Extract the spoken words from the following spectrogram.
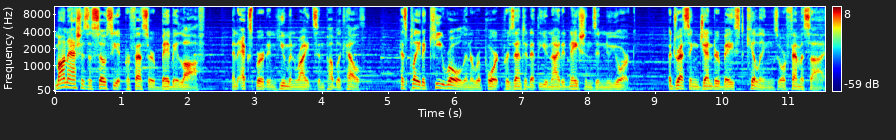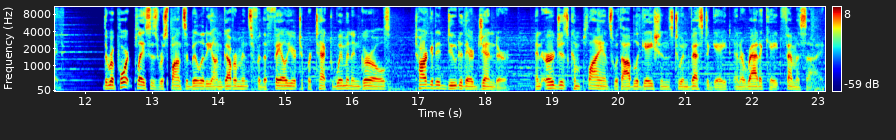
Monash's associate professor, Bebe Loff, an expert in human rights and public health, has played a key role in a report presented at the United Nations in New York, addressing gender-based killings or femicide. The report places responsibility on governments for the failure to protect women and girls targeted due to their gender and urges compliance with obligations to investigate and eradicate femicide.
